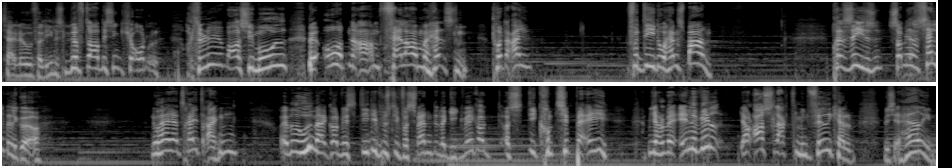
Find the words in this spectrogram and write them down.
tag ud for Lines, løfter op i sin kjortel, og løber os imod med åbne arme, falder om halsen på dig, fordi du er hans barn. præcis som jeg selv ville gøre. Nu har jeg tre drenge, og jeg ved udmærket godt, hvis de lige pludselig forsvandt eller gik væk, og, og de kom tilbage. Men jeg ville være ellevild. Jeg ville også slagte min fedekalv, hvis jeg havde en.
